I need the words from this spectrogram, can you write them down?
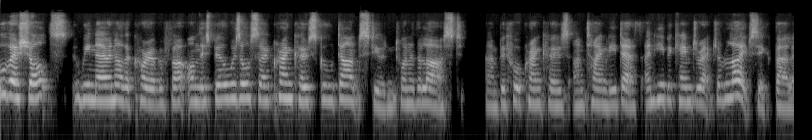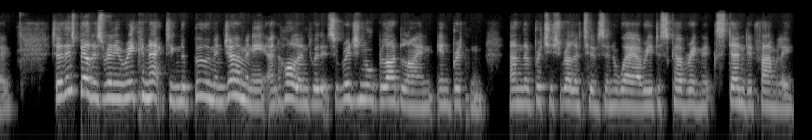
Uwe Scholz, we know another choreographer on this bill, was also a Cranko school dance student, one of the last um, before Cranko's untimely death, and he became director of Leipzig Ballet. So this bill is really reconnecting the boom in Germany and Holland with its original bloodline in Britain. And the British relatives, in a way, are rediscovering the extended family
